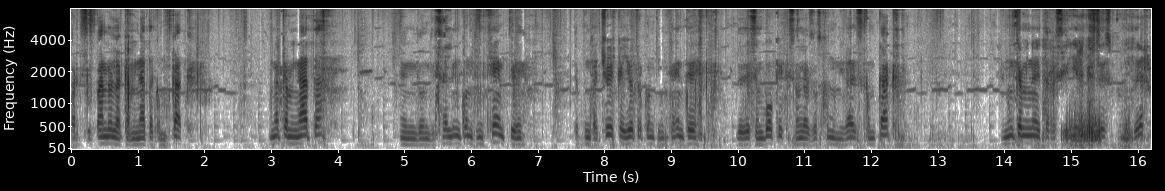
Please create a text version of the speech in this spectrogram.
participando en la caminata COMCAC. Una caminata en donde sale un contingente de Punta Chueca y otro contingente de desemboque, que son las dos comunidades COMCAC, en un camino de terracería que ustedes pueden ver.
